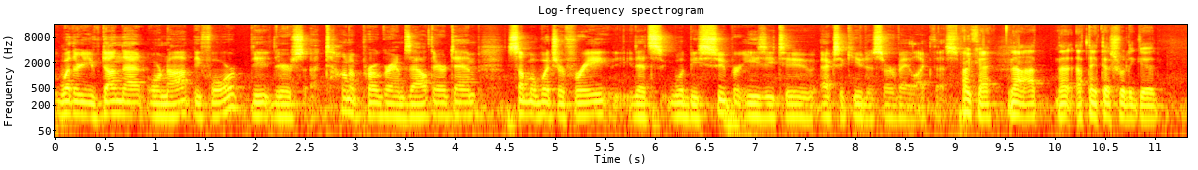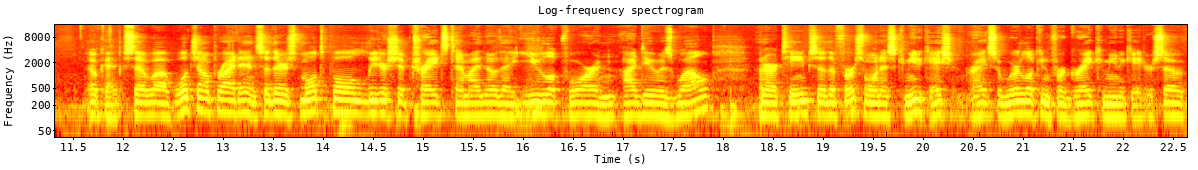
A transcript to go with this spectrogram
whether you've done that or not before, the, there's a ton of programs out there, Tim. Some of which are free. That's would be super easy to execute a survey like this. Okay. No, I, I think that's really good. Okay, so uh, we'll jump right in. So there's multiple leadership traits, Tim. I know that you look for, and I do as well, on our team. So the first one is communication, right? So we're looking for great communicators. So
